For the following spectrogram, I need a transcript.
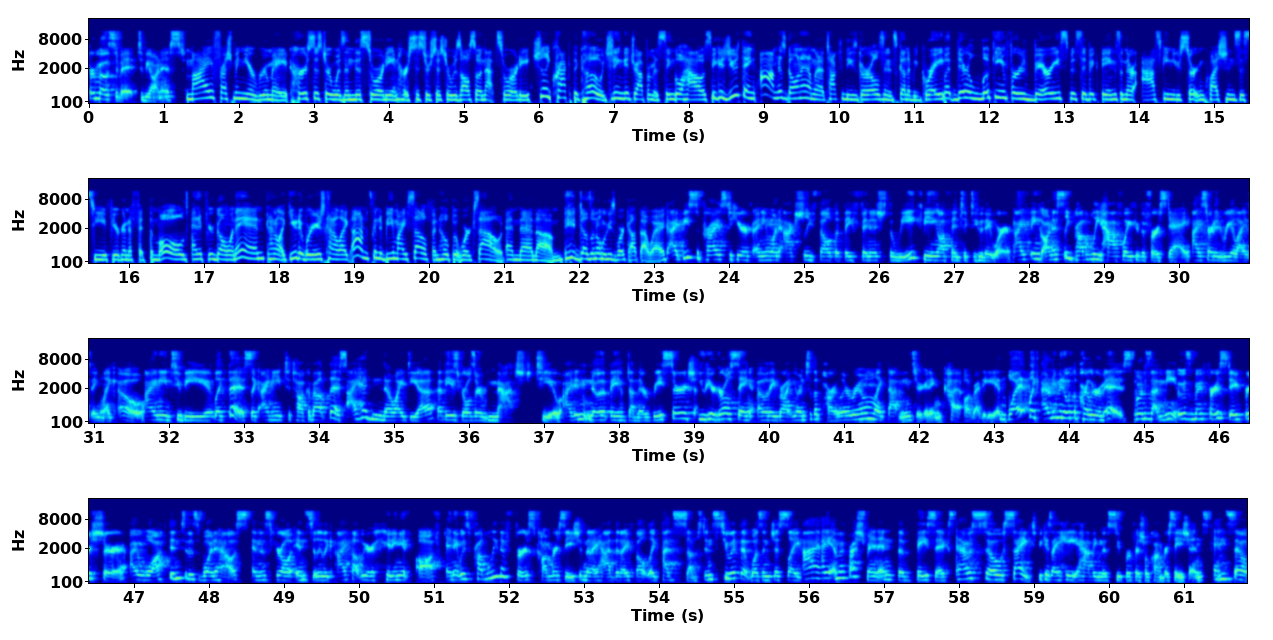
for most of it, to be honest. My freshman year roommate, her sister was in this sorority and her sister's sister was also in that sorority. She like cracked the code. She didn't get dropped from a single house because you think, oh, I'm just going in, I'm going to talk to these girls and it's going to be great. But they're looking for very specific things and they're asking you certain questions to see if you're going to fit the mold. And if you're going in, kind of like you did, where you're just kind of like, oh, I'm just going to be myself and hope it works out. And then um, it doesn't always work out that way. I'd be surprised to hear if anyone actually felt that they finished the week being authentic to who they were. I think honestly, probably halfway through the first day, I started realizing like, oh, I need to be like this. Like I need to talk about this. I had no idea that these girls are matched to you. I didn't know that they have done their research. You hear girls saying, oh, they brought you into the parlor room. Like that means you're getting cut already. And what? Like I don't even know what the parlor room is. What does that mean? It was my first day for sure. I walked into this one house and this girl instantly, like I thought we were hitting it off. And it was probably the first conversation that I had that I felt like had substance to it that wasn't just like, I am a freshman and the basics. And I was so psyched because I hate hate having those superficial conversations. And so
